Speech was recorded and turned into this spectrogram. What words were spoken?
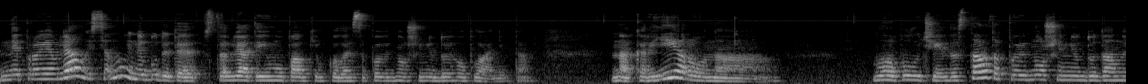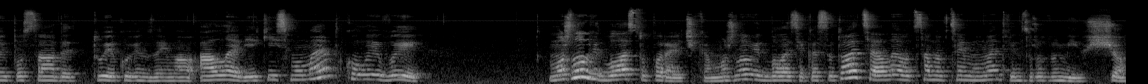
не проявлялися, ну і не будете вставляти йому палки в колеса по відношенню до його планів там, на кар'єру, на благополуччя і достаток по відношенню до даної посади, ту, яку він займав. Але в якийсь момент, коли ви, можливо, відбулася суперечка, можливо, відбулася якась ситуація, але от саме в цей момент він зрозумів, що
